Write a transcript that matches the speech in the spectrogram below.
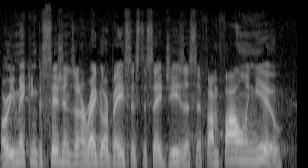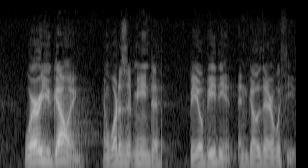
Or are you making decisions on a regular basis to say, Jesus, if I'm following you, where are you going? And what does it mean to be obedient and go there with you?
